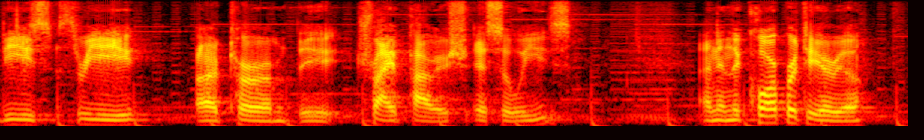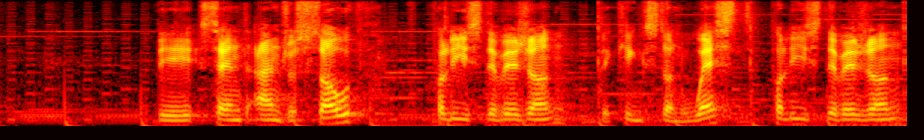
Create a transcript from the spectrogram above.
these three are termed the tri parish SOEs. And in the corporate area, the St. Andrew South Police Division, the Kingston West Police Division,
